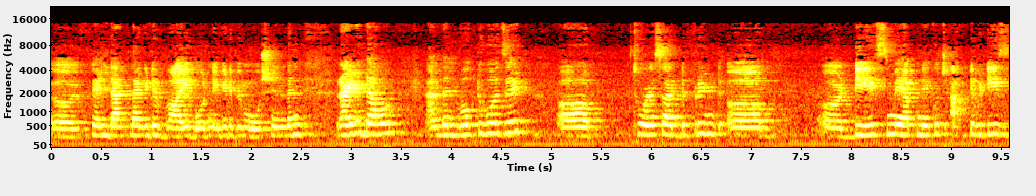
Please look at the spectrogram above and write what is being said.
uh, felt that negative vibe or negative emotion? Then write it down and then work towards it. Uh, thoda sa different uh, uh, days mein apne kuch activities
